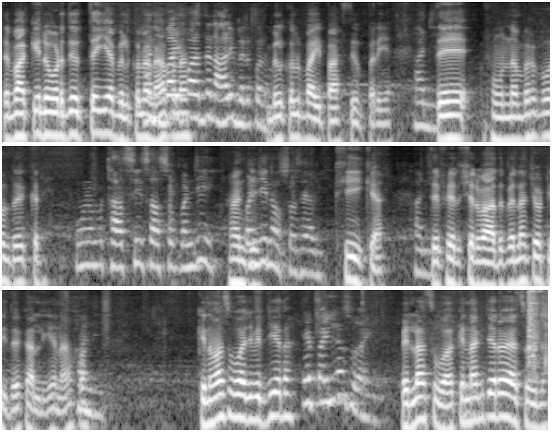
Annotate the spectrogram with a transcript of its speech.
ਤੇ ਬਾਕੀ ਰੋਡ ਦੇ ਉੱਤੇ ਹੀ ਆ ਬਿਲਕੁਲ ਹਨਾ ਆਪਣਾ? ਬਾਈਪਾਸ ਦੇ ਨਾਲ ਹੀ ਬਿਲਕੁਲ। ਬਿਲਕੁਲ ਬਾਈਪਾਸ ਦੇ ਉੱਪਰ ਹੀ ਆ। ਹਾਂਜੀ। ਤੇ ਫੋਨ ਨੰਬਰ ਬੋਲ ਦਿਓ ਇੱਕ ਵਾਰੀ। ਫੋਨ ਨੰਬਰ 88725 ਹਾਂਜੀ। 25946 ਠੀਕ ਆ। ਤੇ ਫਿਰ ਸ਼ੁਰੂਆਤ ਪਹਿਲਾਂ ਝੋਟੀ ਤੋਂ ਕਰ ਲਈਏ ਨਾ ਆਪਾਂ? ਹਾਂਜੀ। ਕਿੰਨਵਾ ਸੂਆ ਜੀ ਵੀਰ ਜੀ ਇਹਦਾ? ਇਹ ਪਹਿਲਾਂ ਸੁਆਈ ਪਹਿਲਾ ਸੂਆ। ਕਿੰਨਾ ਕੁ ਚਿਰ ਹੋਇਆ ਸੂਈ ਨੂੰ?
